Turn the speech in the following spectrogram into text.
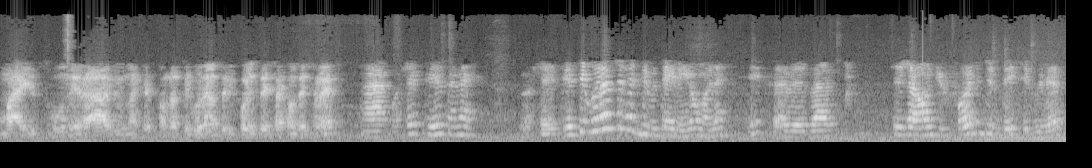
mais vulnerável na questão da segurança depois desse acontecimento? Ah, com certeza, né? Com certeza. Segurança a gente não tem nenhuma, né? Isso é verdade. Seja onde for, a gente não tem segurança.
